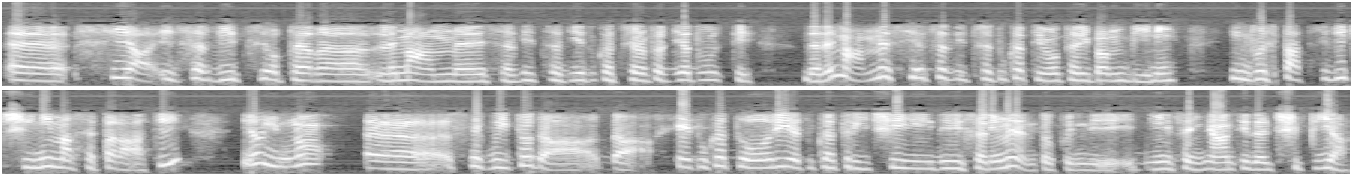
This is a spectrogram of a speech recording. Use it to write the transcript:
eh, sia il servizio per le mamme, il servizio di educazione per gli adulti delle mamme, sia il servizio educativo per i bambini, in due spazi vicini ma separati e ognuno eh, seguito da, da, educatori e educatrici di riferimento, quindi gli insegnanti del CPA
